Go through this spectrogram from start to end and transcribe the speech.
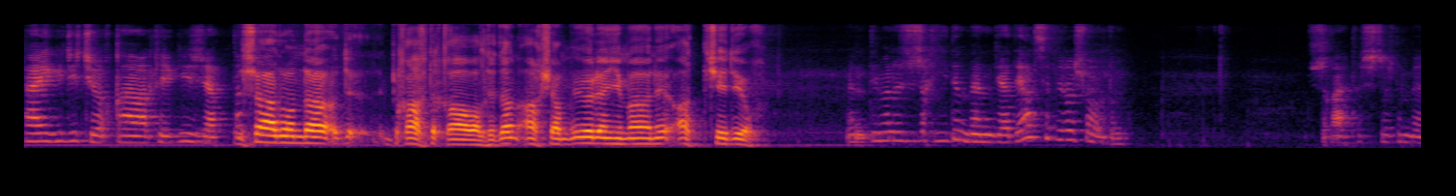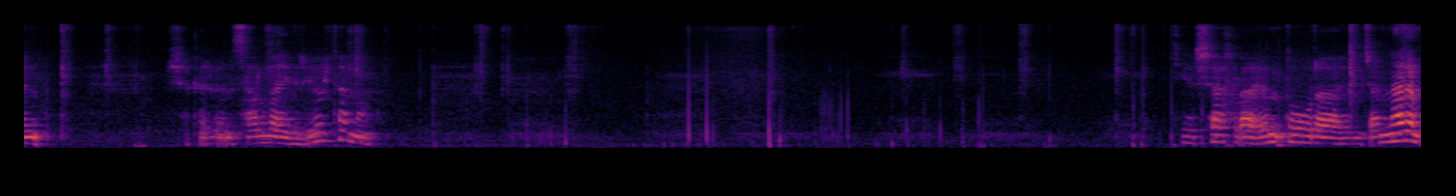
Çay içiyor kahvaltıyı giz yaptım. Saat 10'da bir kalktık kahvaltıdan. Akşam öğlen yemeğini at şey diyor. Ben demin azıcık yedim ben cadı alsa bir hoş oldum. Azıcık atıştırdım ben. Şeker beni sallayıveriyor tamam. Şahlayın doğrayın canlarım.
